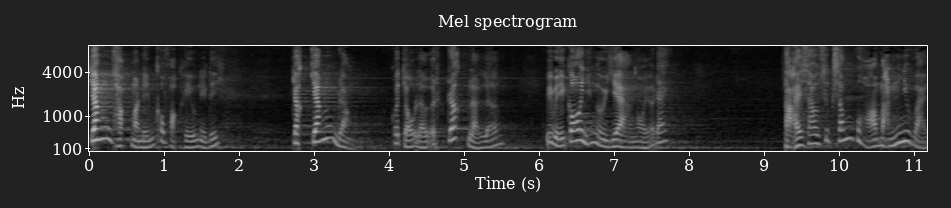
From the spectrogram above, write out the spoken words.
Chắn thật mà niệm có phật hiệu này đi. Chắc chắn rằng có chỗ lợi ích rất là lớn. Quý vị có những người già ngồi ở đây, tại sao sức sống của họ mạnh như vậy?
